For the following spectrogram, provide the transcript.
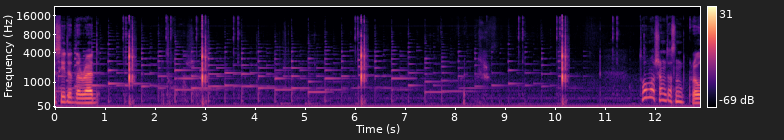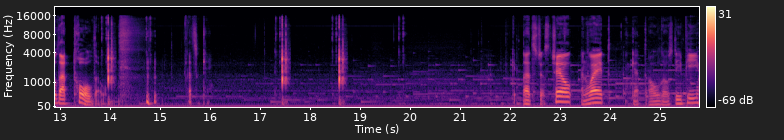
You seeded the red? Tall mushroom doesn't grow that tall though. That's okay. Okay, let's just chill and wait. Get all those DP.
